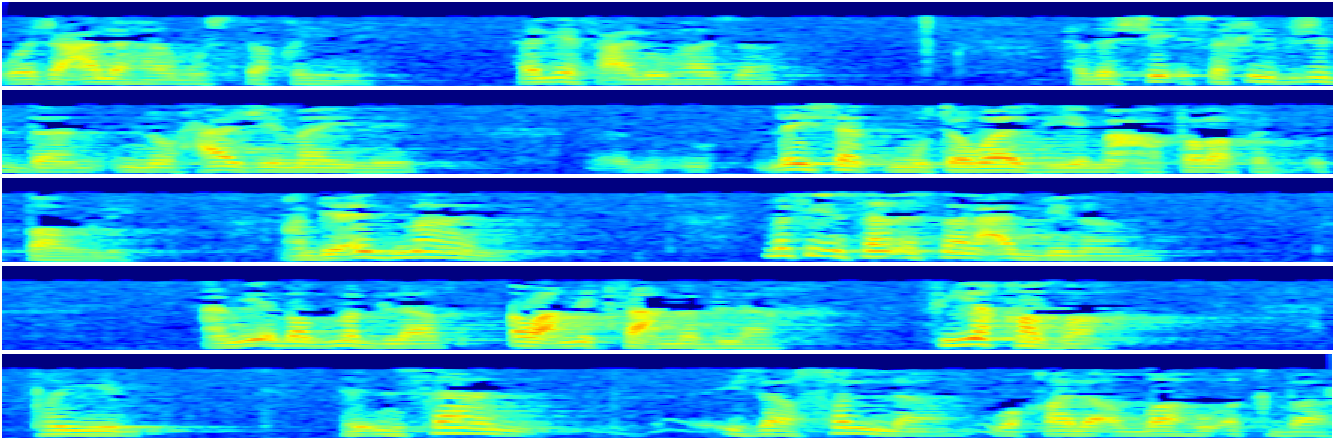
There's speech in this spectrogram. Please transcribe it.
وجعلها مستقيمة. هل يفعل هذا؟ هذا الشيء سخيف جدا أنه حاجة مايلة ليست متوازية مع طرف الطاولة. عم بيعد مال. ما في إنسان أثناء العد بينام. عم يقبض مبلغ أو عم يدفع مبلغ. في يقظة طيب الإنسان إذا صلى وقال الله أكبر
